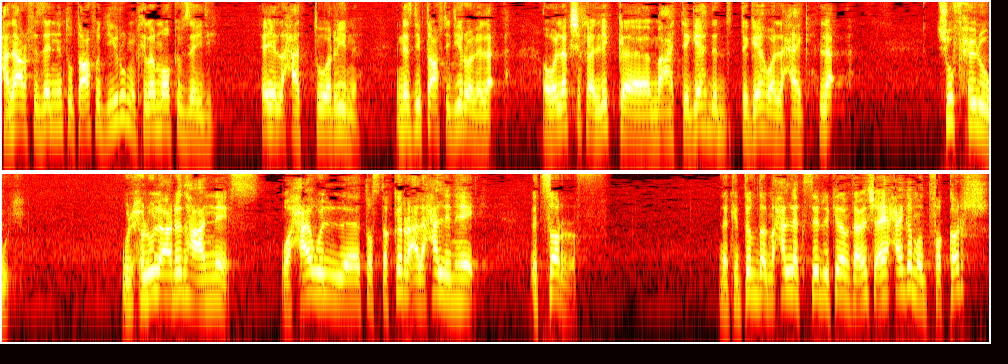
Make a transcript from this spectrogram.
هنعرف إزاي ان أنتوا بتعرفوا تديروا من خلال مواقف زي دي. هي اللي هتورينا. الناس دي بتعرف تدير ولا لأ؟ ما اقولكش خليك آه، مع اتجاه ضد اتجاه ولا حاجة. لأ. شوف حلول. والحلول اعرضها على الناس. وحاول آه، تستقر على حل نهائي. اتصرف. لكن تفضل محلك سر كده ما تعملش أي حاجة ما تفكرش.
